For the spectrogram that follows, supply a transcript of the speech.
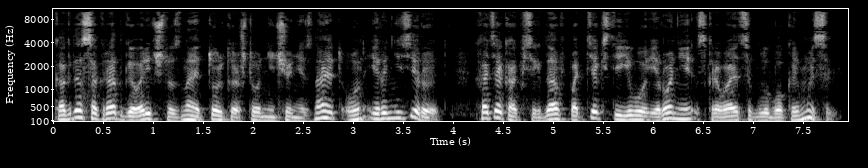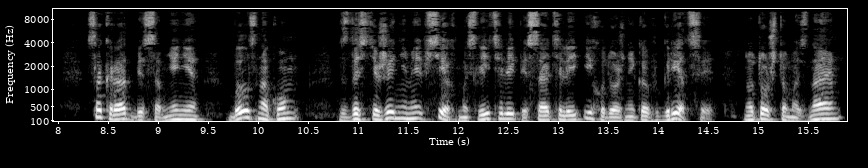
когда Сократ говорит, что знает только, что он ничего не знает, он иронизирует, хотя, как всегда, в подтексте его иронии скрывается глубокая мысль. Сократ, без сомнения, был знаком с достижениями всех мыслителей, писателей и художников Греции, но то, что мы знаем,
